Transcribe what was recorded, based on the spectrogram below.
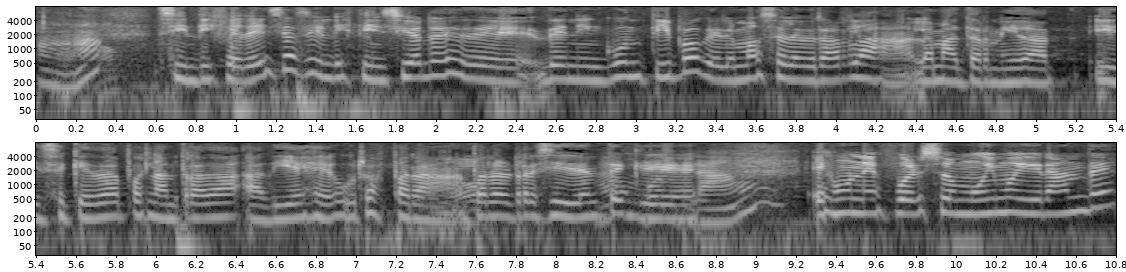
Ah. sin diferencias, sin distinciones de, de ningún tipo. Queremos celebrar la, la maternidad y se queda pues la entrada a 10 euros para, para el residente, Ah, que es un esfuerzo muy, muy grande.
